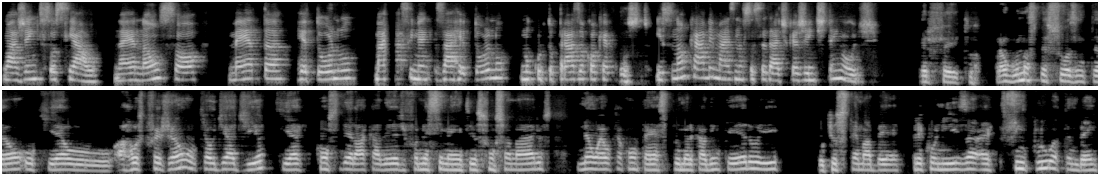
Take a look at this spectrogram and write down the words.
um agente social, né? não só meta, retorno, maximizar retorno no curto prazo a qualquer custo. Isso não cabe mais na sociedade que a gente tem hoje. Perfeito. Para algumas pessoas, então, o que é o arroz com feijão, o que é o dia a dia, que é considerar a cadeia de fornecimento e os funcionários, não é o que acontece para o mercado inteiro e o que o sistema B preconiza é que se inclua também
